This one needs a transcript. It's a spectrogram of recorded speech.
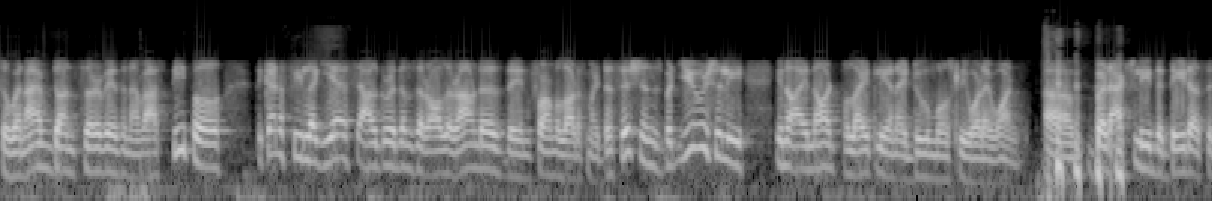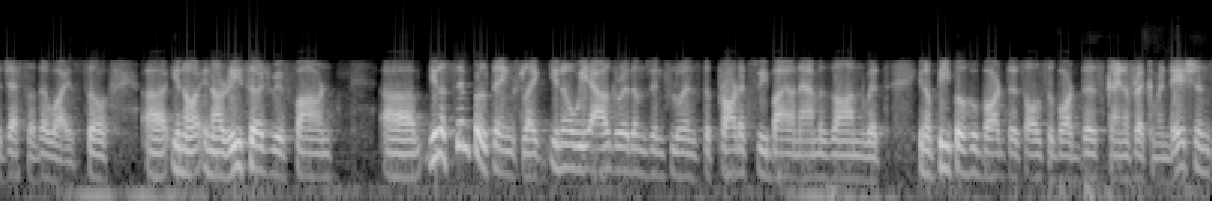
So when I've done surveys and I've asked people, they kind of feel like, yes, algorithms are all around us. They inform a lot of my decisions, but usually, you know, I nod politely and I do mostly what I want. Uh, but actually, the data suggests otherwise. So, uh, you know, in our research, we've found, uh, you know, simple things like, you know, we algorithms influence the products we buy on Amazon with, you know, people who bought this also bought this kind of recommendations.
